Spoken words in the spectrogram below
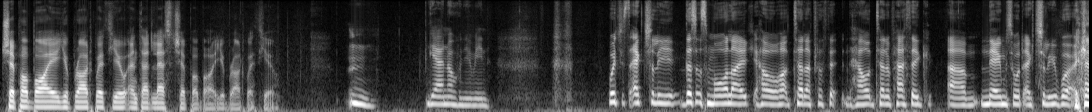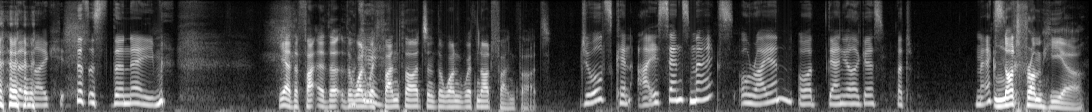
chipper boy you brought with you, and that less chipper boy you brought with you. Mm. Yeah, I know what you mean. Which is actually this is more like how telepathic how telepathic um, names would actually work than like this is the name. Yeah, the fu- uh, the the one with fun thoughts and the one with not fun thoughts. Jules, can I sense Max or Ryan or Daniel? I guess, but Max. Not from here,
